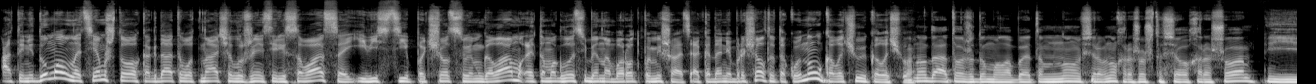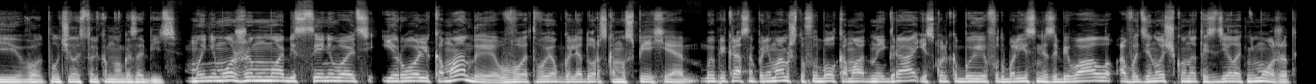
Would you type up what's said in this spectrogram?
А ты не думал над тем, что когда ты вот начал уже интересоваться и вести подсчет своим голам, это могло тебе, наоборот, помешать? А когда не обращал, ты такой, ну, калачу и калачу. Ну да, тоже думал об этом, но все равно хорошо, что все хорошо, и вот получилось только много забить. Мы не можем обесценивать и роль команды в твоем галиадорском успехе. Мы прекрасно понимаем, что футбол командная игра, и сколько бы футболист не забивал, а в одиночку он это сделать не может.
